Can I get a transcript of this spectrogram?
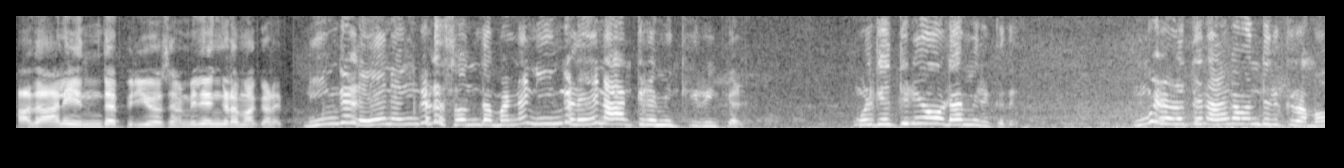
அதால எந்த பிரயோசனம் இல்லை எங்கட மக்களுக்கு. நீங்கள் ஏன் எங்கட சொந்த மண்ணை நீங்கள் ஏன் ஆக்கிரமிக்கிறீர்கள்? உங்களுக்கு எத்தனையோ இடம் இருக்குது. உங்களோட இடத்த நாங்கள் வந்திருக்கிறோமோ?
